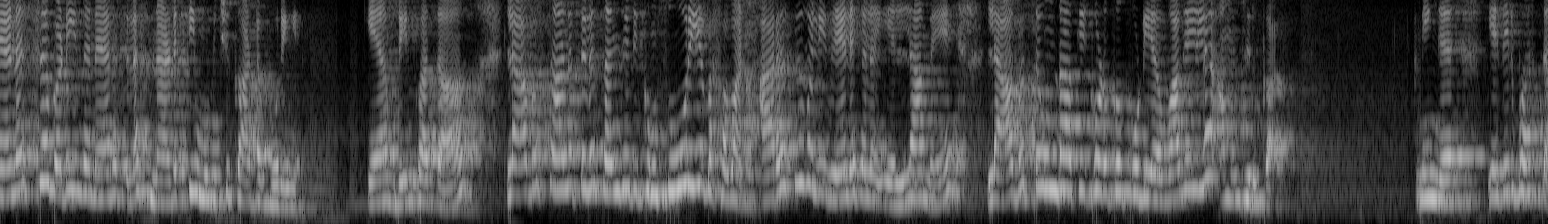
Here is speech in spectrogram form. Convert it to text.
நினச்சபடி இந்த நேரத்தில் நடத்தி முடித்து காட்ட போகிறீங்க ஏன் அப்படின்னு பார்த்தா லாபஸ்தானத்தில் சஞ்சரிக்கும் சூரிய பகவான் அரசு வழி வேலைகளை எல்லாமே லாபத்தை உண்டாக்கி கொடுக்கக்கூடிய வகையில் அமைஞ்சிருக்கார். நீங்கள் எதிர்பார்த்த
